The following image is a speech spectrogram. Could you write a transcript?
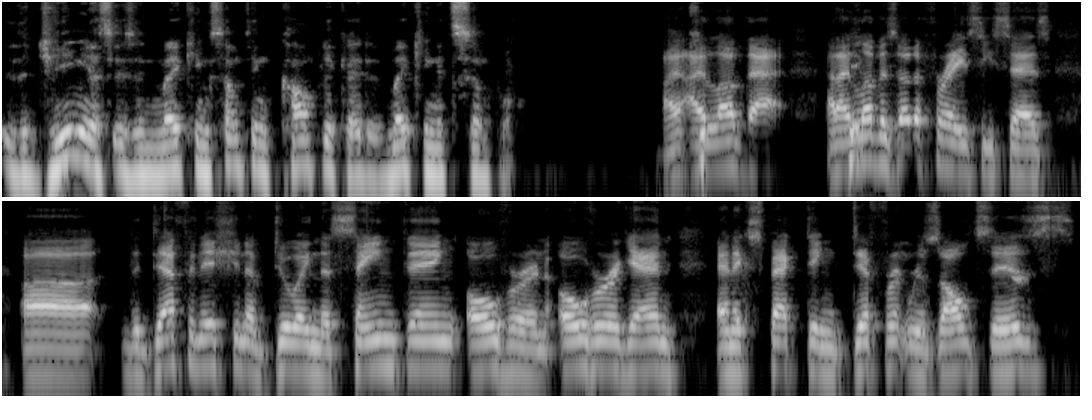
the genius is in making something complicated, making it simple. I, I love that. And I love his other phrase. He says, uh, the definition of doing the same thing over and over again and expecting different results is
